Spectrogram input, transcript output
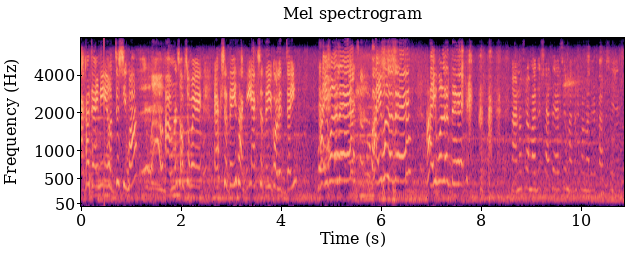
দেখা যায়নি এ হচ্ছে সীমা আমরা সবসময় একসাথেই থাকি একসাথেই কলেজ যাই। হাই বলে দে হাই বলে দে হাই বলে দে। মানুষ আমাদের সাথে আছে মানুষ আমাদের পাশে আছে।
